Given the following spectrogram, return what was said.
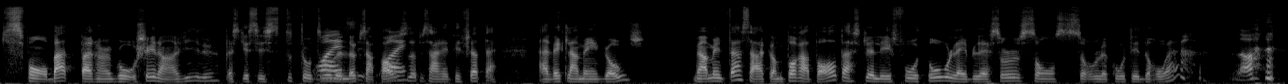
qui se font battre par un gaucher dans la vie, là, parce que c'est tout autour Ouais, de là que ça passe, ouais. là, puis ça aurait été fait à- avec la main gauche. Mais en même temps, ça a comme pas rapport parce que les photos, les blessures sont sur le côté droit. Non.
